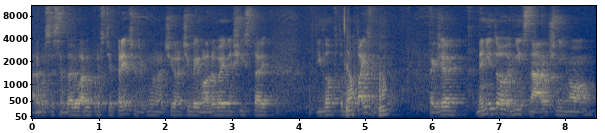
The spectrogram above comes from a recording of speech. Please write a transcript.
A nebo se seberu a jdu prostě pryč a řeknu, radši, radši být hladový, než jíst tady jídlo v tom Jo, pajzlu. jo. Takže není to nic náročného,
